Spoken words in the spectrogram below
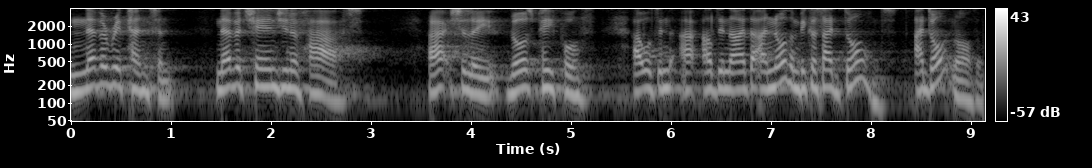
never repentant, never changing of heart, actually, those people, I will den- I'll deny that I know them because I don't. I don't know them.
